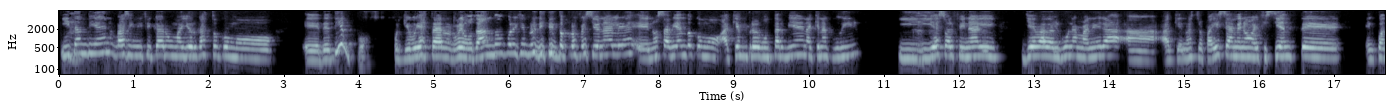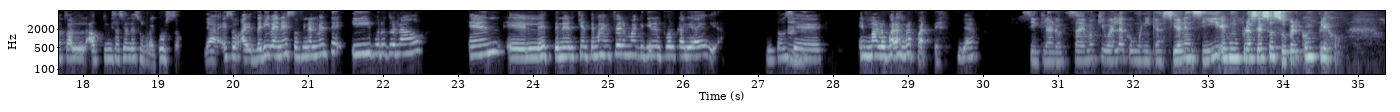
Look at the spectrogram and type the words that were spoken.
Y mm. también va a significar un mayor gasto como eh, de tiempo, porque voy a estar rebotando, por ejemplo, en distintos profesionales, eh, no sabiendo cómo, a quién preguntar bien, a quién acudir, y, eso al final lleva de alguna manera a, a que nuestro país sea menos eficiente en cuanto a la optimización de sus recursos. Ya, eso deriva en eso finalmente. Y por otro lado, en el tener gente más enferma que tienen peor calidad de vida. Entonces, es malo para ambas partes, ¿ya? Sí, claro. Sabemos que igual la comunicación en sí es un proceso súper complejo.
